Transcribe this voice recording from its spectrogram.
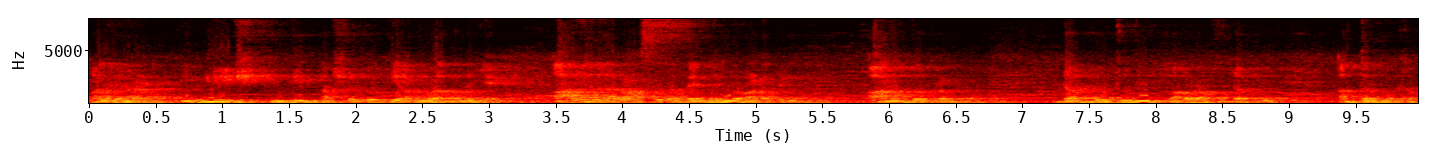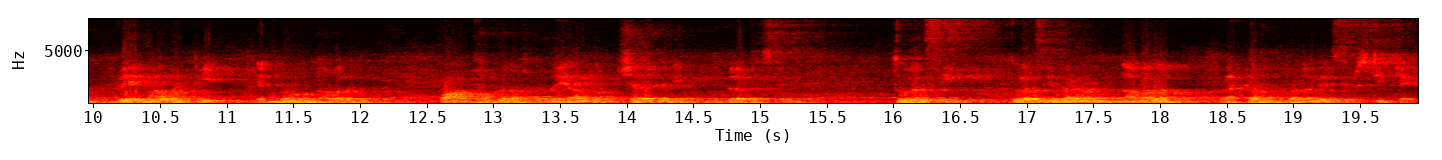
మలయాళ ఇంగ్లీష్ హిందీ భాషల్లోకి అనువాదమయ్యాయి ఆయన రాసిన వెన్నెల్లో ఆడపిల్ల ఆనంద బ్రహ్మ డబ్బు టు ది పవర్ ఆఫ్ డబ్బు అంతర్ముఖం ప్రేమ వంటి ఎన్నో నవలలు పాఠకుల హృదయాల్లో చెరగని ముద్ర వేస్తుంది తులసి తులసి దళం నవలం ప్రకంపనలే సృష్టించాయి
